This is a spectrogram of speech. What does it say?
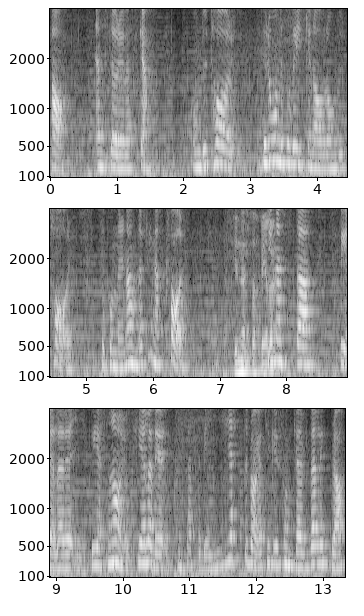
ja, en större väska. Om du tar, beroende på vilken av dem du tar, så kommer den andra finnas kvar. Till nästa spelare? Till nästa spelare i B-scenariot. Hela det konceptet är jättebra. Jag tycker det funkar väldigt bra.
